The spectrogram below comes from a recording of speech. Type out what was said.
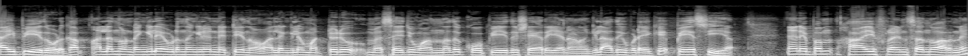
ടൈപ്പ് ചെയ്ത് കൊടുക്കാം. അല്ലെന്നുണ്ടെങ്കിൽ എവിടുന്നെങ്കിലും നെറ്റ് നിന്നോ അല്ലെങ്കിൽ മറ്റൊരു മെസ്സേജ് വന്നത് കോപ്പി ചെയ്ത് ഷെയർ ചെയ്യാനാണെങ്കിൽ അത് ഇവിടേക്ക് പേസ്റ്റ് ചെയ്യാം. ഞാനിപ്പം ഹായ് ഫ്രണ്ട്സ് എന്ന് പറഞ്ഞ്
